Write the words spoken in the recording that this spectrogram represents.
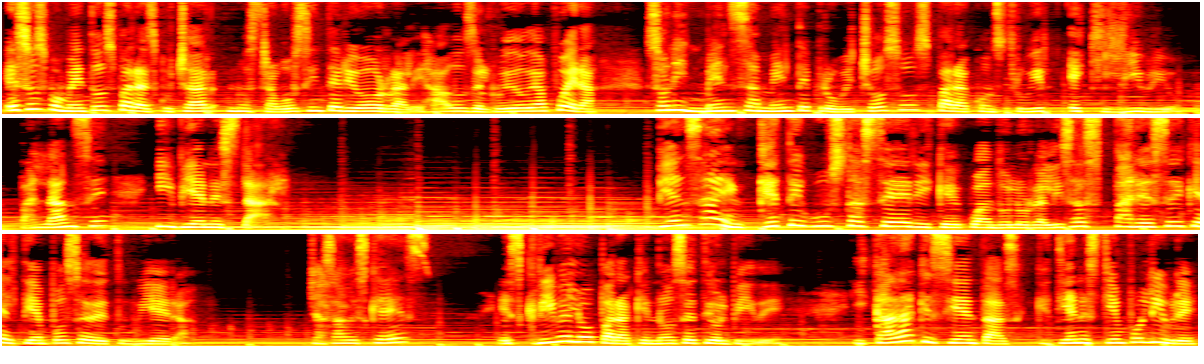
esos momentos para escuchar nuestra voz interior alejados del ruido de afuera son inmensamente provechosos para construir equilibrio, balance y bienestar. Piensa en qué te gusta hacer y que cuando lo realizas parece que el tiempo se detuviera. ¿Ya sabes qué es? Escríbelo para que no se te olvide. Y cada que sientas que tienes tiempo libre,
